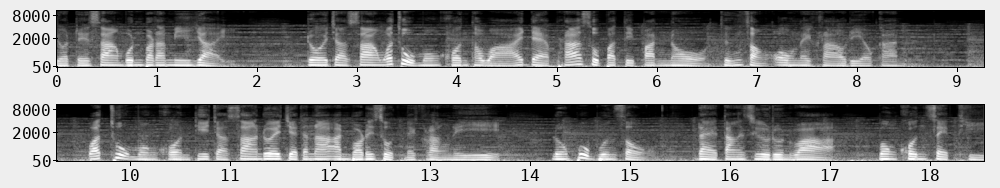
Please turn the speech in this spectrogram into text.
ยศได้สร้างบุญบารมีใหญ่ โดยจะสร้างวัตถุมงคลถวายแด่พระสุปฏิปันโนถึงสององค์ในคราวเดียวกัน วัตถุมงคลที่จะสร้างด้วยเจตนาอันบริสุทธิ์ในครั้งนี้ หลวงปู่บุญส่งได้ตั้งชื่อรุ่นว่า มงคลเศรษฐี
